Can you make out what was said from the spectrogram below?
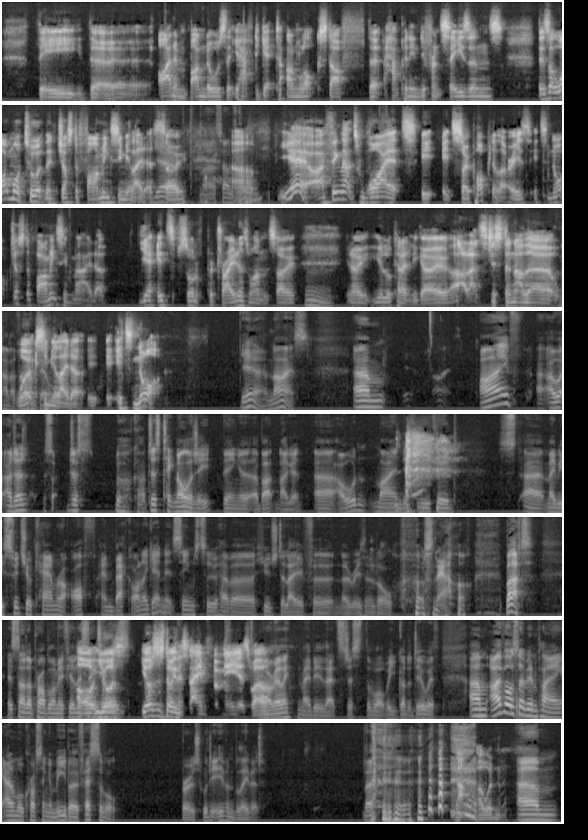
the the item bundles that you have to get to unlock stuff that happen in different seasons. There's a lot more to it than just a farming simulator. yeah. So No, um, yeah, I think that's why it's it, it's so popular. Is it's not just a farming simulator. Yeah, it's sort of portrayed as one. So Hmm. you know, you look at it and you go, "Oh, that's just another, Another work simulator." It, it's not. Yeah, nice. Um, I've I, I- I don't just oh god, just technology being a, a butt nugget. Uh, I wouldn't mind if you could uh, maybe switch your camera off and back on again. It seems to have a huge delay for no reason at all now, but it's not a problem if you're listening Oh, to yours yours is doing the same for me as well. Oh, really? Maybe that's just the, what we've got to deal with. Um, I've also been playing Animal Crossing Amiibo Festival. Bruce, would you even believe it? I wouldn't. Um,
